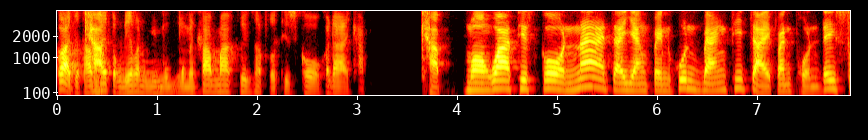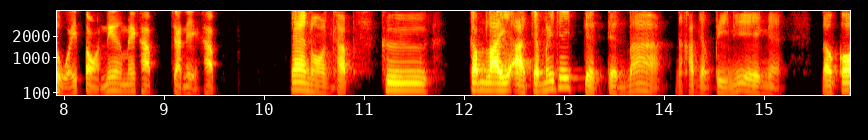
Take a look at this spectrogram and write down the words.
ก็อาจจะทำครับให้ตรงนี้มันมีโมเมนตัมมากขึ้นสำหรับตัวทิสโก้ก็ได้ครับครับมองว่าทิสโก้น่าจะยังเป็นหุ้นแบงค์ที่จ่ายปันผลได้สวยต่อเนื่องไหมครับอาจันเอกครับ แน่นอนครับ คือกำไรอาจจะไม่ได้เด่นเด่นมากนะครับ อย่างปีนี้เองเนี่ยเราก็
